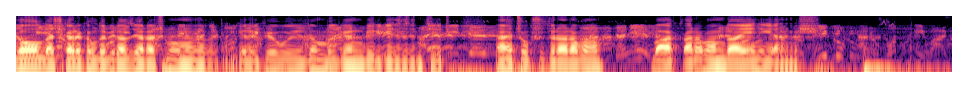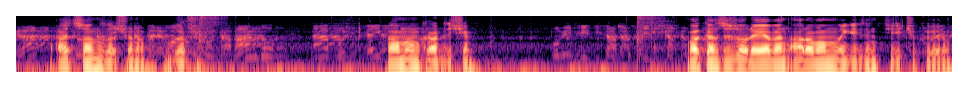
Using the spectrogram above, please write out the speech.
Yoldaş karakolda biraz yer açmamız gerekiyor. Bu yüzden bugün bir gezinti. He çok şükür arabam. Bak arabam daha yeni gelmiş. Açsanıza şunu. Dur. Tamam kardeşim. Bakın siz oraya ben arabamla gezintiye çıkıyorum.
